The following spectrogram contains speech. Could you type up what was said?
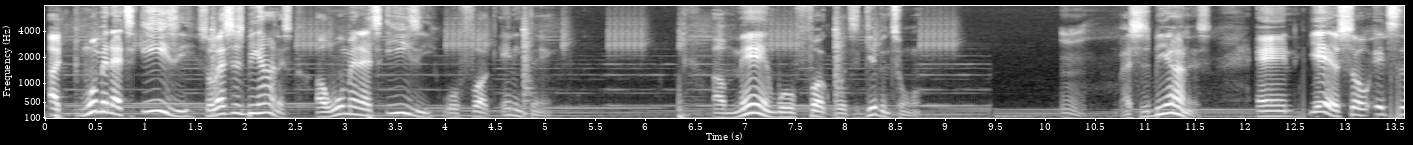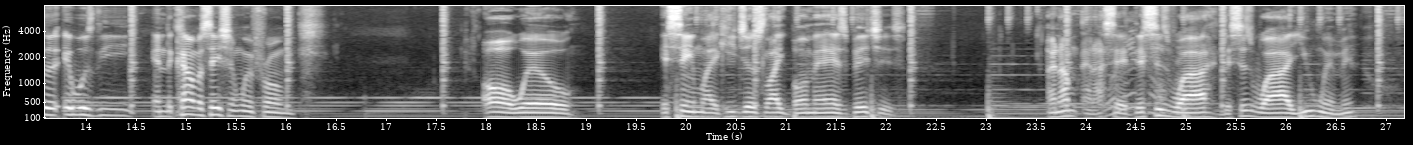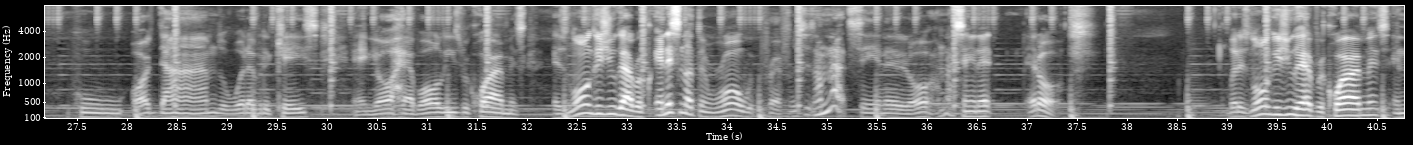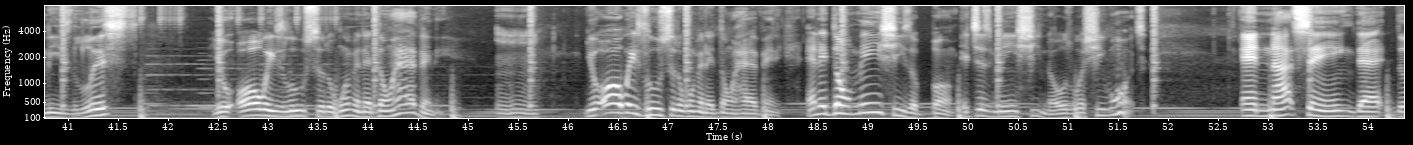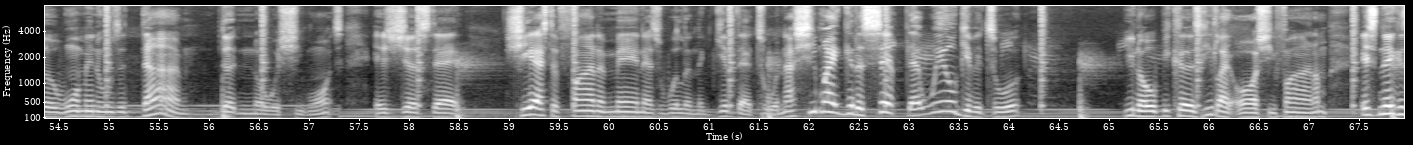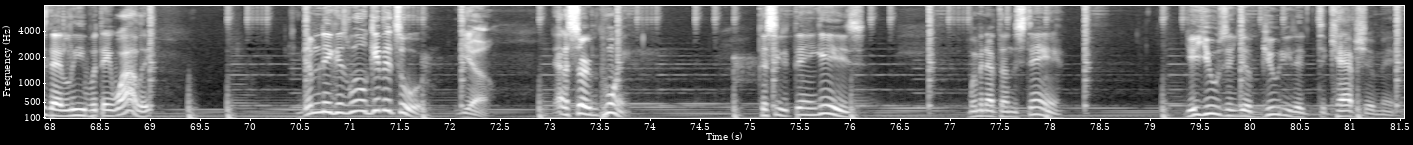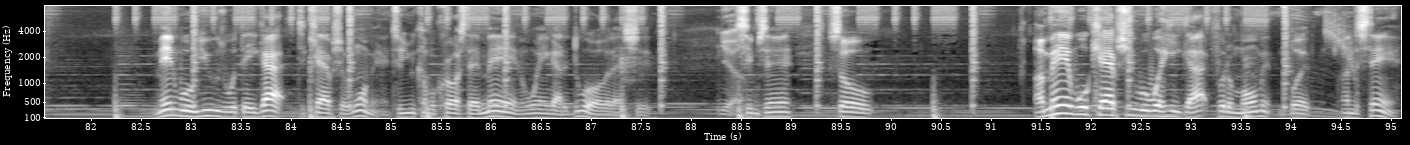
a woman that's easy, so let's just be honest. A woman that's easy will fuck anything. A man will fuck what's given to him. Mm. Let's just be honest. And yeah, so it's the it was the and the conversation went from oh well, it seemed like he just like bum ass bitches. And I'm and I said this is why this is why you women who are dimes or whatever the case, and y'all have all these requirements. As long as you got, requ- and it's nothing wrong with preferences. I'm not saying that at all. I'm not saying that at all. But as long as you have requirements and these lists, you'll always lose to the women that don't have any. Mm-hmm. You'll always lose to the women that don't have any. And it don't mean she's a bum. It just means she knows what she wants. And not saying that the woman who's a dime doesn't know what she wants. It's just that she has to find a man that's willing to give that to her. Now she might get a simp that will give it to her. You know, because he's like, oh, she fine. I'm it's niggas that leave with their wallet. Them niggas will give it to her Yeah. at a certain point. Cause see, the thing is, women have to understand, you're using your beauty to, to capture a man. Men will use what they got to capture a woman until you come across that man who ain't got to do all of that shit. Yeah. See what I'm saying? So a man will capture you with what he got for the moment, but understand,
